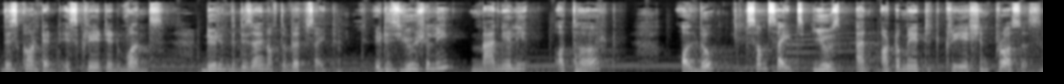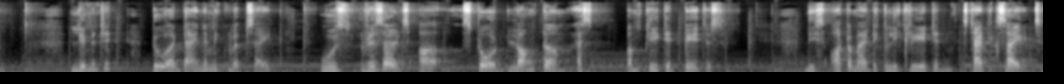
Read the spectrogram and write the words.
This content is created once during the design of the website. It is usually manually authored, although some sites use an automated creation process. Limited to a dynamic website, whose results are stored long term as completed pages. These automatically created static sites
